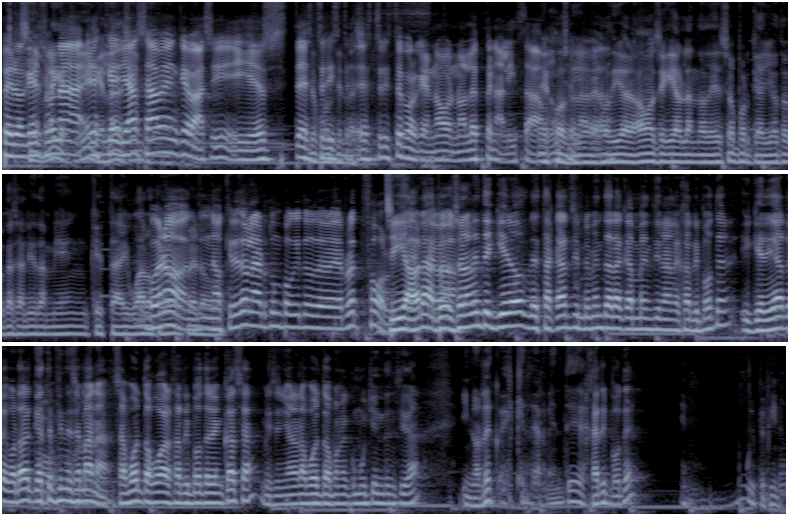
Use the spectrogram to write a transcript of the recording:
Pero que es que una. sí, que es que, la ya saben que va así. Y es, es triste. Es triste porque no, no les penaliza Es mucho, jodido, la verdad. jodido. Vamos a seguir hablando de eso porque hay otro que ha salido también que está igual. o Bueno, peor, pero- ¿nos quieres hablar tú un poquito de Redfall? Sí, ahora, pero va- solamente quiero destacar simplemente ahora que han mencionado el Harry Potter y quería recordar que este fin de semana se ha vuelto a jugar Harry Potter en casa, mi señora lo ha vuelto a poner con mucha intensidad y no es que realmente Harry Potter es muy pepino.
